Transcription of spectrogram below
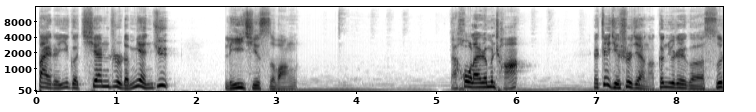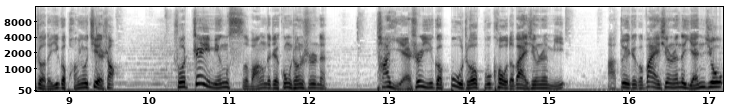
戴着一个铅制的面具，离奇死亡了。哎，后来人们查，那这起事件啊，根据这个死者的一个朋友介绍。说这名死亡的这工程师呢，他也是一个不折不扣的外星人迷，啊，对这个外星人的研究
